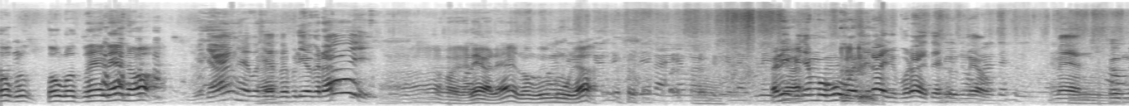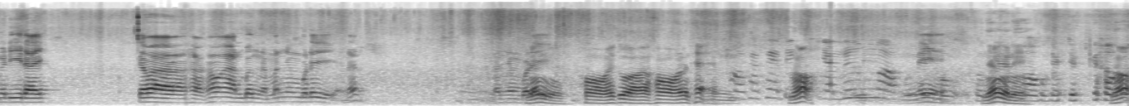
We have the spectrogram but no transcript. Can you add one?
ตกตกรถไปแน่เนาะบ่ยังให้บ่แซนไปผู้เดียวก็ได้อ่าข่อยก็แล้วแหล้วลงมือหมู่แล้วอันนี้ก็ยังบ่ฮู้ว่าสิได้หรือบ่ได้แต่หึงแล้ว แม่นหึงก็ดีได้ แต่ว่าหากเฮาอ่านเบิ่งน่ะมันยังบ่ได้นั่นอืมมันยังบ่ได้ นี่ห่อให้ตัวห่อนั่นแท้ ขอคาเฟ่ติเนาะ อย่าลืมบอกนี่ยังไงนี่ มองคงจะจุดเก่าเนาะ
